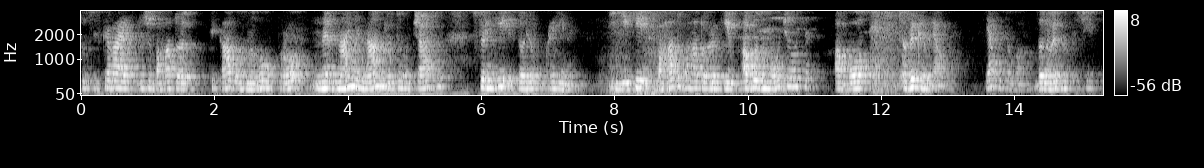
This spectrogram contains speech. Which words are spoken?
Тут відкривається дуже багато цікавого, нового про незнання нам до цього часу сторінки історії України, які багато-багато років або замовчувалися, або викривлялися. Дякую за увагу. До нових зустрічей!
